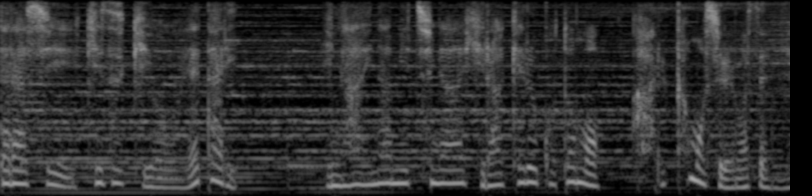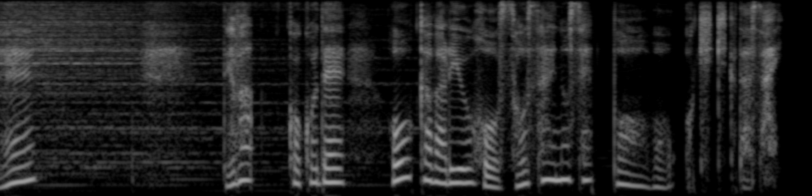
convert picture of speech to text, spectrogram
新しい気づきを得たり意外な道が開けることもあるかもしれませんね。ではここで大川隆法総裁の説法をお聞きください。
